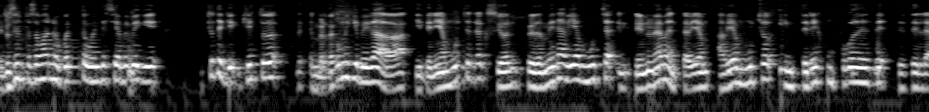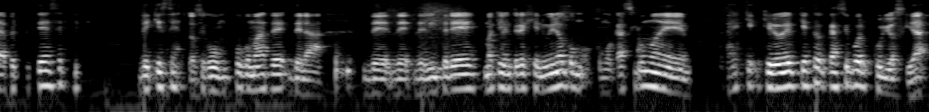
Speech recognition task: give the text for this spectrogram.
Entonces empezamos a darnos cuenta, como decía Pepe, que, chuta, que, que esto en verdad como que pegaba y tenía mucha atracción, pero también había mucha, y nuevamente, había, había mucho interés un poco desde, desde la perspectiva de ser... De, qué es esto, así como un poco más de, de la, de, de- del interés, más que el interés genuino, como, como casi como de, "Ay, que, quiero ver que esto casi por curiosidad.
